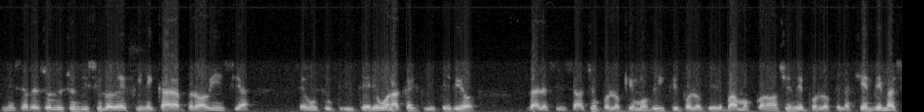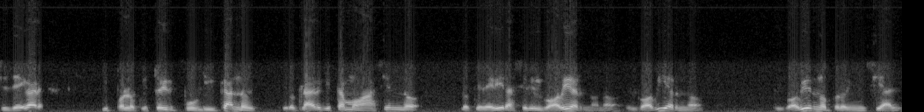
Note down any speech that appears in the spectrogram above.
en esa resolución dice, lo define cada provincia según su criterio. Bueno, acá el criterio da la sensación, por lo que hemos visto y por lo que vamos conociendo y por lo que la gente me hace llegar y por lo que estoy publicando, quiero aclarar que estamos haciendo lo que debiera hacer el gobierno, ¿no? El gobierno, el gobierno provincial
